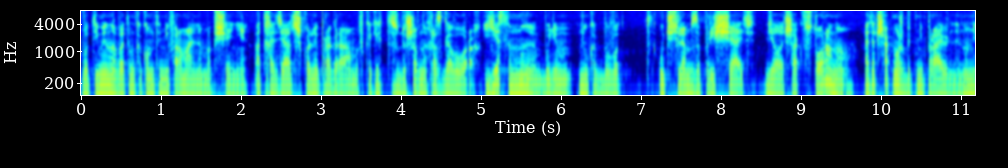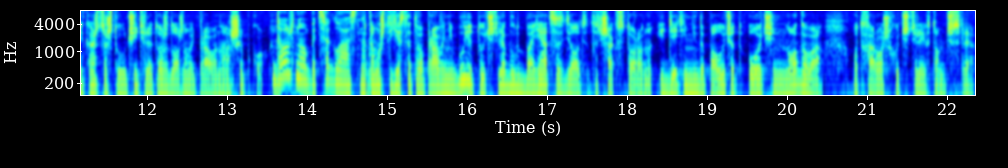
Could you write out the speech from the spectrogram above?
вот именно в этом каком-то неформальном общении, отходя от школьной программы, в каких-то задушевных разговорах. Если мы будем, ну, как бы вот учителям запрещать делать шаг в сторону, этот шаг может быть неправильный, но мне кажется, что у учителя тоже должно быть право на ошибку. Должно быть, согласна. Потому что если этого права не будет, то учителя будут бояться сделать этот шаг в сторону, и дети недополучат очень многого от хороших учителей в том числе.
